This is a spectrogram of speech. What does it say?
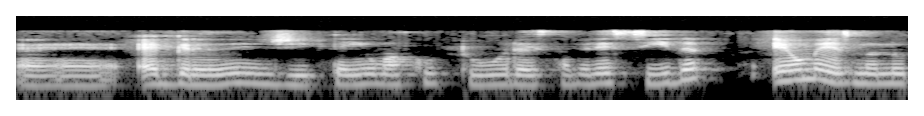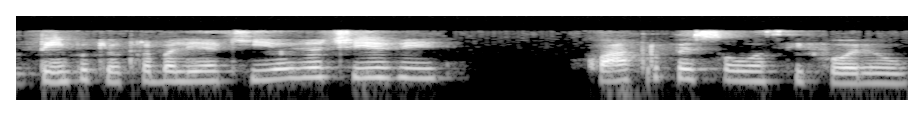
é, é grande, tem uma cultura estabelecida, eu mesma, no tempo que eu trabalhei aqui, eu já tive quatro pessoas que foram,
